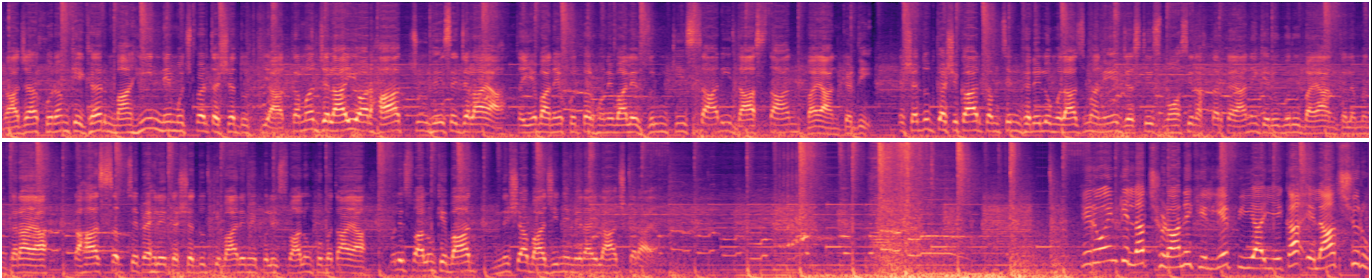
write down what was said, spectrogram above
राजा खुरम के घर माहीन ने मुझ पर तशद किया, कमर जलाई और हाथ चूल्हे से जलाया। तैयबा ने खुद पर होने वाले जुल्म की सारी दास्तान बयान कर दी। तशद का शिकार कमसिन घरेलू मुलाजमा ने जस्टिस मोहसिन अख्तर कयानी के रूबरू बयान कलमन कराया। कहा, सबसे पहले तशद के बारे में पुलिस वालों को बताया। पुलिस वालों के बाद निशाबाजी ने मेरा इलाज कराया। हेरोइन की लत छुड़ाने के लिए पीआईए का इलाज शुरू।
